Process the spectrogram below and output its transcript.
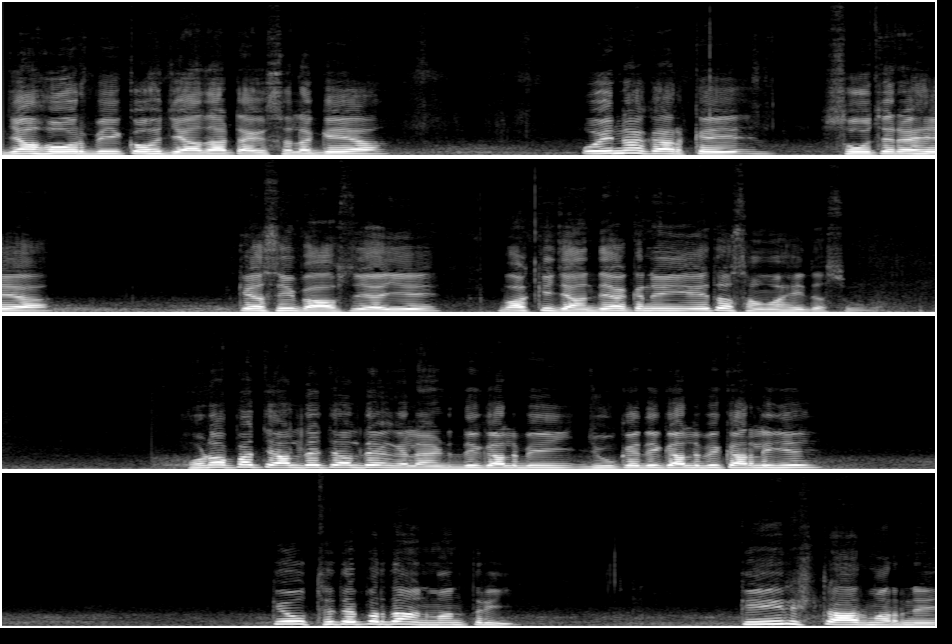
ਜਾਂ ਹੋਰ ਵੀ ਕੁਝ ਜ਼ਿਆਦਾ ਟੈਕਸ ਲੱਗੇ ਆ। ਉਹ ਇਹਨਾਂ ਕਰਕੇ ਸੋਚ ਰਹੇ ਆ ਕਿ ਅਸੀਂ ਵਾਪਸ ਜਾਈਏ। ਬਾਕੀ ਜਾਂਦੇ ਆ ਕਿ ਨਹੀਂ, ਇਹ ਤਾਂ ਸਮਾਂ ਹੀ ਦੱਸੂਗਾ। ਹੁਣ ਆਪਾਂ ਚੱਲਦੇ ਚੱਲਦੇ ਇੰਗਲੈਂਡ ਦੀ ਗੱਲ ਵੀ ਯੂਕੇ ਦੀ ਗੱਲ ਵੀ ਕਰ ਲਈਏ। ਕਿ ਉੱਥੇ ਦੇ ਪ੍ਰਧਾਨ ਮੰਤਰੀ ਕੀਰ ਸਟਾਰਮਰ ਨੇ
